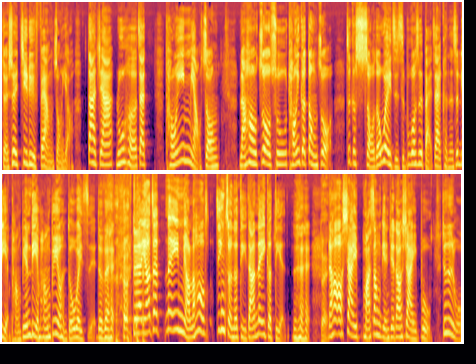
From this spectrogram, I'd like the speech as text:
对，所以纪律非常重要。大家如何在同一秒钟，然后做出同一个动作？这个手的位置只不过是摆在可能是脸旁边，脸旁边有很多位置，对不对？对啊，也要在那一秒，然后精准的抵达那一个点，对。对。然后下一马上连接到下一步，就是我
